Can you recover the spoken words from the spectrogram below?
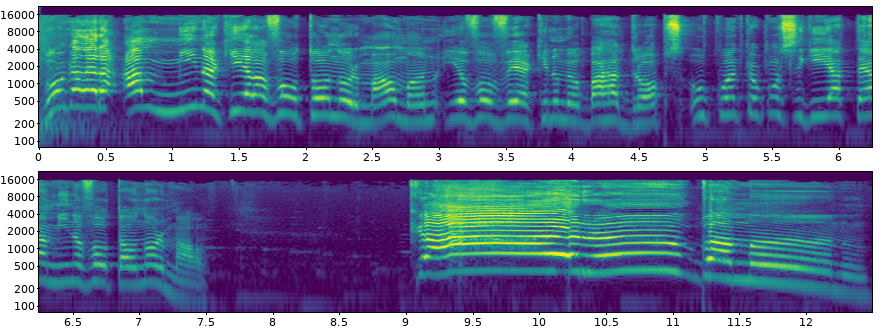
Bom, galera, a mina aqui, ela voltou ao normal, mano. E eu vou ver aqui no meu barra drops o quanto que eu consegui até a mina voltar ao normal. Caramba, mano!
